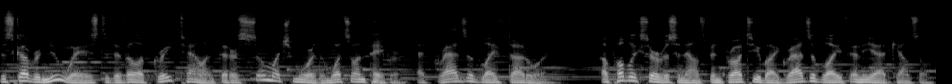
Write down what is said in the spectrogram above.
Discover new ways to develop great talent that are so much more than what's on paper at gradsoflife.org. A public service announcement brought to you by Grads of Life and the Ad Council.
